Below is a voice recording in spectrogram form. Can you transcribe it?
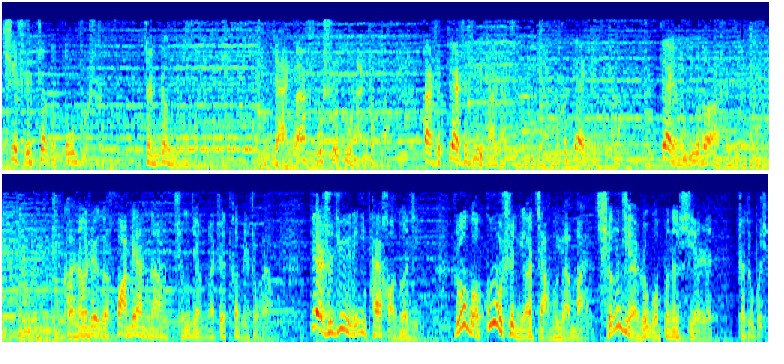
其实这个都不是真正灵魂的东西。演员服饰固然重要，但是电视剧大家记住一点，它和电影不一样。电影一个多小时结束，可能这个画面呐、情景啊，这特别重要。电视剧呢，一拍好多集。如果故事你要讲不圆满，情节如果不能吸引人，这就不行。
